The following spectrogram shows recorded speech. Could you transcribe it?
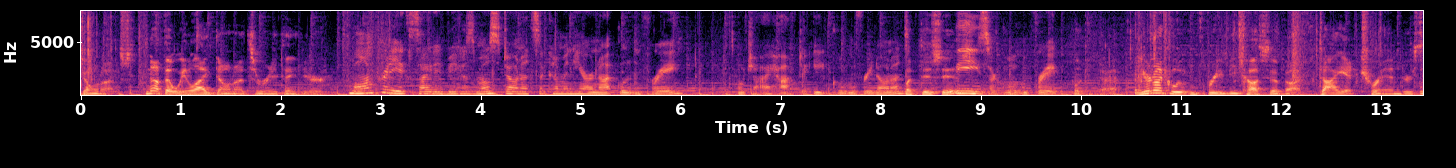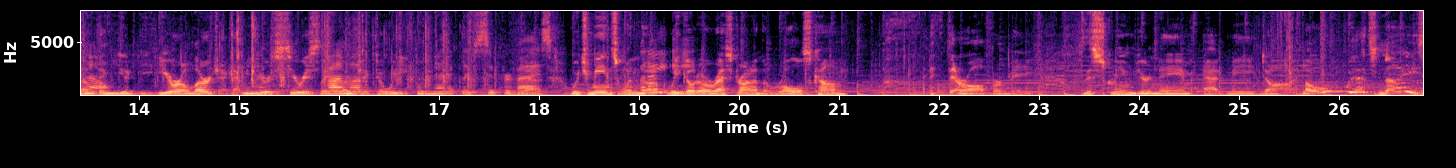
donuts. Not that we like donuts or anything here. Well, I'm pretty excited because most donuts that come in here are not gluten free, which I have to eat gluten free donuts. But this is? These are gluten free. Look at that. You're not gluten free because of a diet trend or something. No. You you're allergic. I mean, you're seriously I'm allergic to wheat. Medically supervised. Which means when But the I we go to a restaurant and the rolls come, they're all for me. This screamed your name at me, Dawn. Oh, that's nice.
